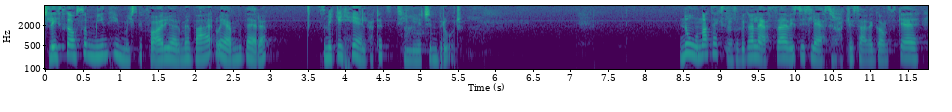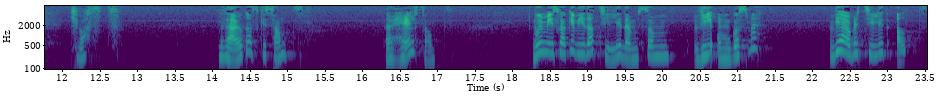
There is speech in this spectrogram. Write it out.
Slik skal også min himmelske Far gjøre med hver og en av dere som ikke helhjertet tilgir sin bror. Noen av tekstene som vi kan lese, hvis vi leser ordentlig, så er det ganske kvast. Men det er jo ganske sant. Det er jo helt sant. Hvor mye skal ikke vi da tilgi dem som vi omgås med? Vi er jo blitt tilgitt alt.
